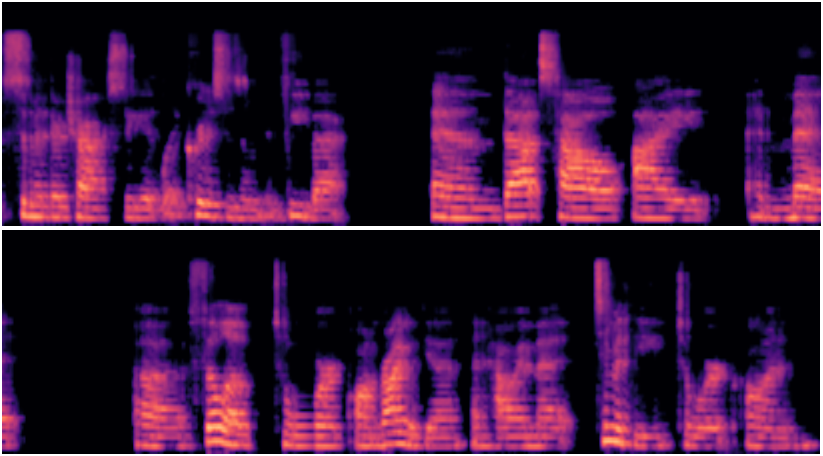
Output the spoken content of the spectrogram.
submit their tracks to get like criticism and feedback. And that's how I had met uh, Philip to work on Ride With You, and how I met Timothy to work on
